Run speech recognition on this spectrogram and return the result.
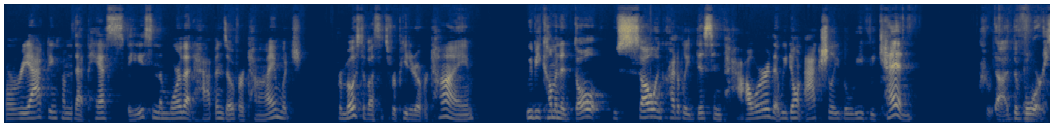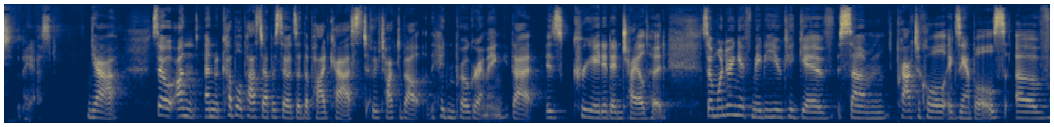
We're reacting from that past space. And the more that happens over time, which for most of us, it's repeated over time, we become an adult who's so incredibly disempowered that we don't actually believe we can uh, divorce the past. Yeah. So on, on a couple of past episodes of the podcast, we've talked about hidden programming that is created in childhood. So I'm wondering if maybe you could give some practical examples of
